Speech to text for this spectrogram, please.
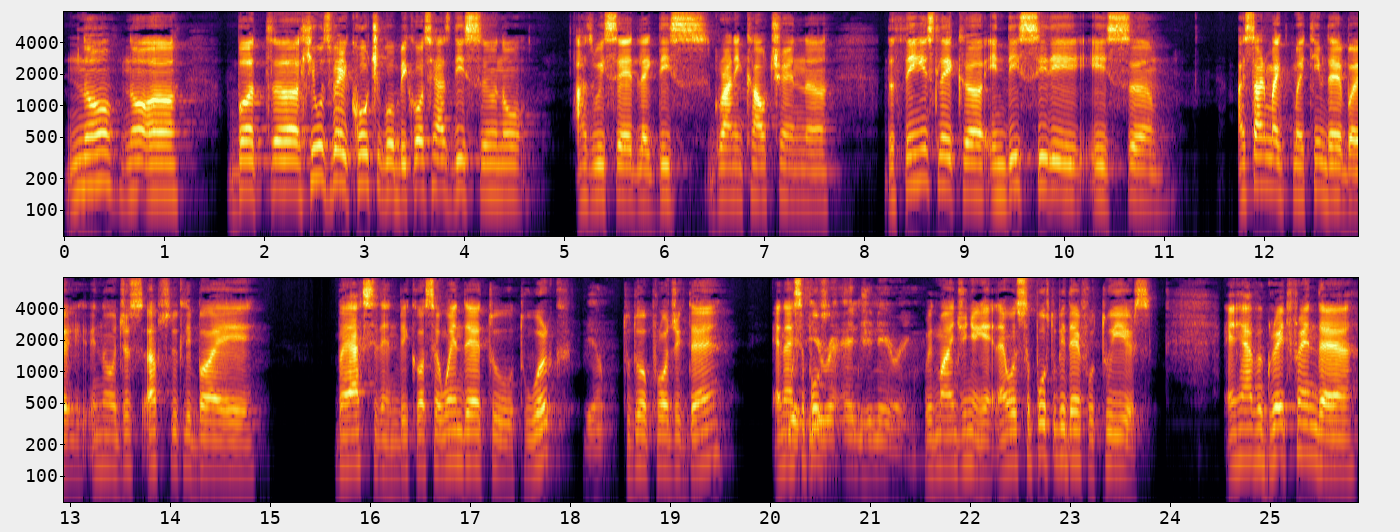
No, no, uh, but uh, he was very coachable because he has this, you know, as we said, like this grinding culture. And uh, the thing is, like uh, in this city, is um, I started my, my team there by, you know, just absolutely by by accident because I went there to, to work Yep. to do a project there, and I With supposed your engineering. with my engineering. And I was supposed to be there for two years. And I have a great friend there.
